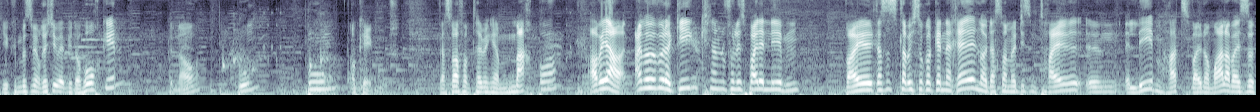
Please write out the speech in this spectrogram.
Hier müssen wir richtig wieder hochgehen. Genau. Boom. Boom. Okay, gut. Das war vom Timing her machbar. Aber ja, einmal über dagegen knallen und verlierst beide Leben. Weil das ist, glaube ich, sogar generell neu, dass man mit diesem Teil ein ähm, Leben hat. Weil normalerweise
